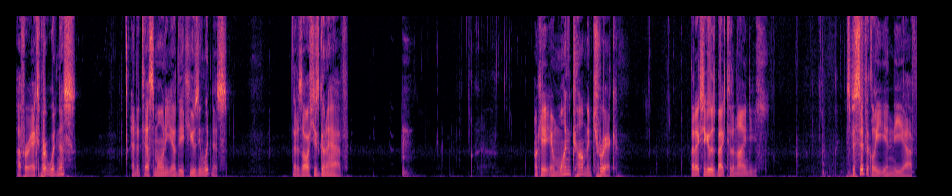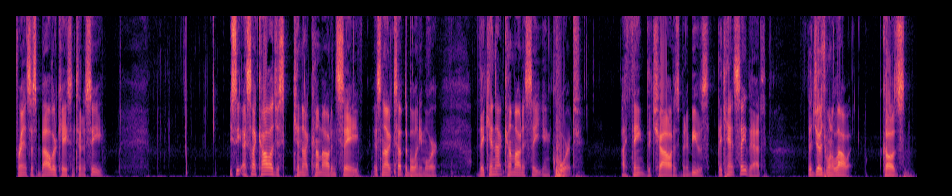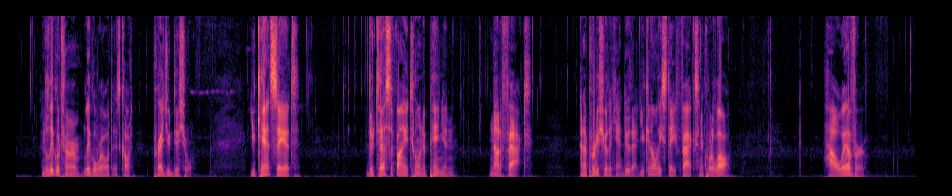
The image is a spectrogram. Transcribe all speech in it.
of her expert witness and the testimony of the accusing witness. That is all she's going to have. Okay, and one common trick that actually goes back to the 90s, specifically in the uh, Frances Ballard case in Tennessee. You see, a psychologist cannot come out and say it's not acceptable anymore. They cannot come out and say in court, I think the child has been abused. They can't say that. The judge won't allow it because, in the legal term, legal world, it's called prejudicial. You can't say it. They're testifying to an opinion, not a fact. And I'm pretty sure they can't do that. You can only state facts in a court of law. However,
